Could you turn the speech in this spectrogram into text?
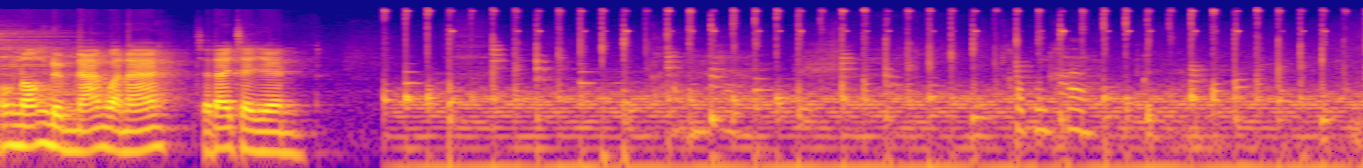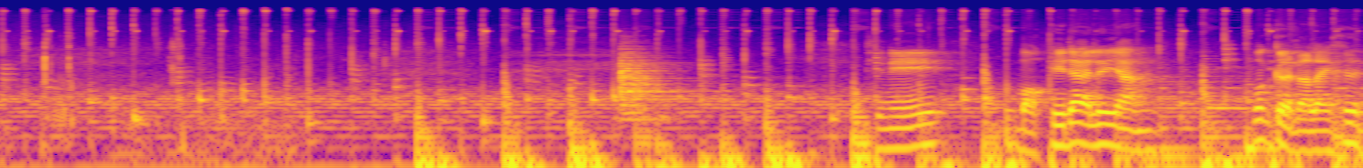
พวกน้องดื่มน้ำก่อนนะ จะได้ใจเย็น ขอบคุณค่ะ ทีนี้บอกพี่ได้หรือยังว่าเกิดอะไรขึ้น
